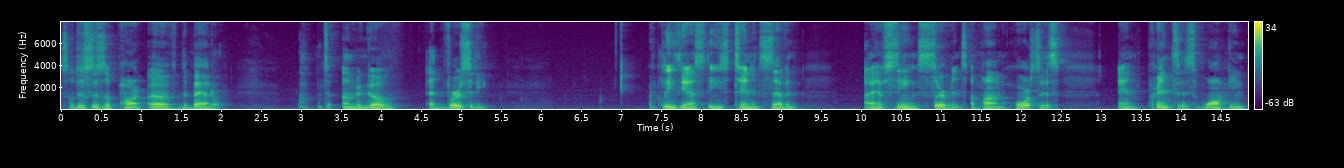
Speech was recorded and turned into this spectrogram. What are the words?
So this is a part of the battle to undergo adversity. Ecclesiastes 10 and 7. I have seen servants upon horses and princes walking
